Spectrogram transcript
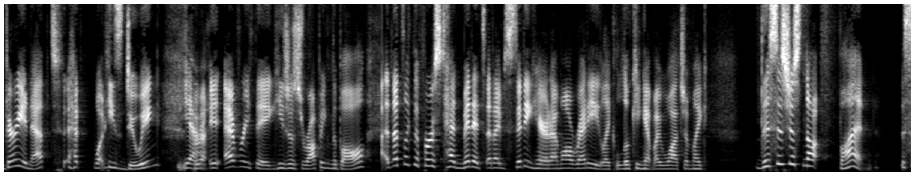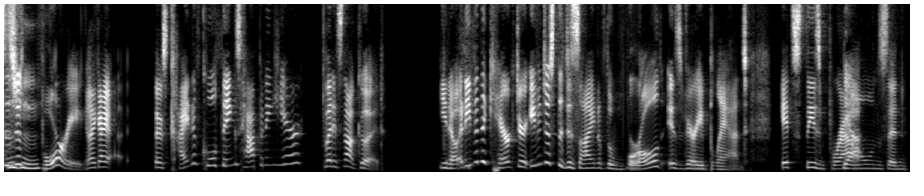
very inept at what he's doing. yeah. Everything, he's just dropping the ball, and that's like the first ten minutes. And I'm sitting here, and I'm already like looking at my watch. I'm like, this is just not fun. This is just Mhm. boring. Like I, there's kind of cool things happening here, but it's not good. You know, and even the character, even just the design of the world is very bland. It's these browns and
